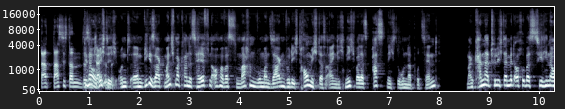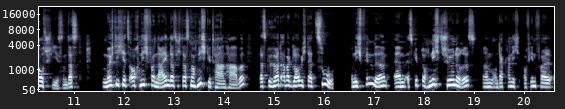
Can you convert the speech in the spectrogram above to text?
da, das ist dann das Genau, richtig. Und ähm, wie gesagt, manchmal kann es helfen, auch mal was zu machen, wo man sagen würde, ich traue mich das eigentlich nicht, weil das passt nicht so 100 Prozent. Man kann natürlich damit auch übers Ziel hinausschießen. Das möchte ich jetzt auch nicht verneinen, dass ich das noch nicht getan habe. Das gehört aber, glaube ich, dazu. Und ich finde, ähm, es gibt doch nichts Schöneres, ähm, und da kann ich auf jeden Fall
